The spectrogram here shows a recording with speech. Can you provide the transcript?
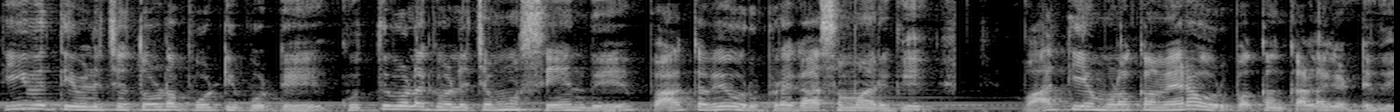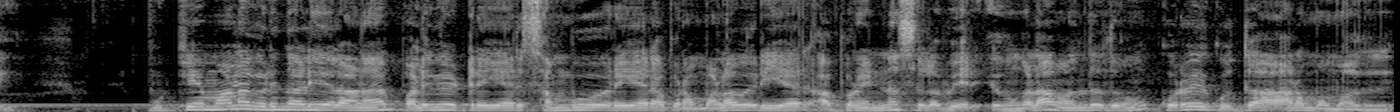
தீவத்தி வெளிச்சத்தோட போட்டி போட்டு குத்து விளக்கு வெளிச்சமும் சேர்ந்து பார்க்கவே ஒரு பிரகாசமாக இருக்குது வாத்திய முழக்கம் வேற ஒரு பக்கம் களை கட்டுது முக்கியமான விருந்தாளிகளான பழுவேற்றையர் சம்புவரையர் அப்புறம் மலவரியர் அப்புறம் இன்னும் சில பேர் இவங்களாம் வந்ததும் குறவை குத்து ஆரம்பமாகுது.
